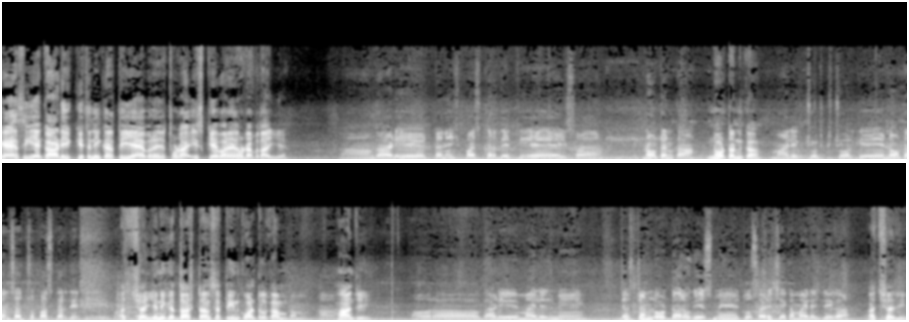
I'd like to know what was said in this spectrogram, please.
कैसी है गाड़ी कितनी करती है एवरेज? थोड़ा इसके बारे में थोड़ा बताइए। गाड़ी टनेज पास कर देती है ऐसा नौ टन का। नौ टन का। मालिक छूट छोड़ के नौ टन सात सौ पास कर देती है। अच्छा यानी कि दस टन से तीन क्विंटल कम। हाँ।, जी। और गाड़ी माइलेज में दस टन लोड डालोगे इसमें तो साढ़े छः का माइलेज देगा। अच्छा जी।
